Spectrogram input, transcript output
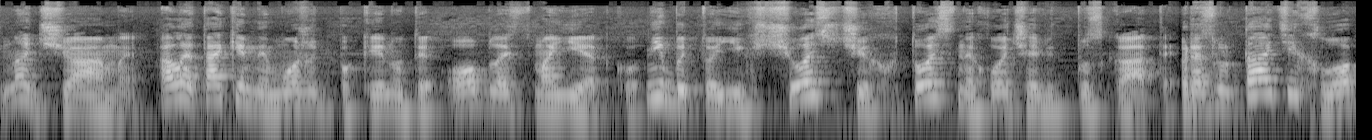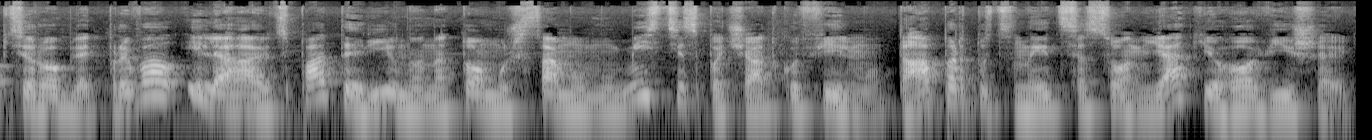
ночами, але так і не можуть покинути область маєтку, нібито їх щось чи хтось не хоче відпускати. В результаті хлопці роблять привал і лягають спати рівно на тому ж самому місці з початку фільму. Таперту сниться сон, як його вішають.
